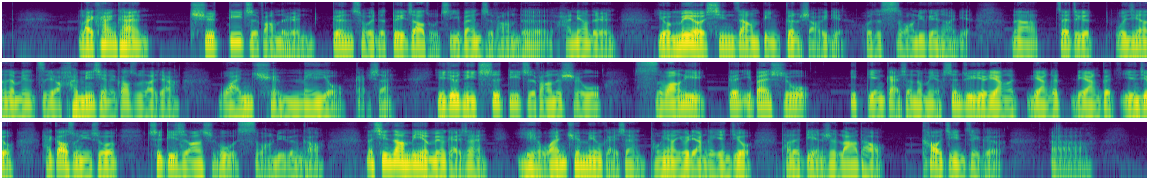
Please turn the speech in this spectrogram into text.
来看看。吃低脂肪的人跟所谓的对照组一般脂肪的含量的人，有没有心脏病更少一点，或者死亡率更少一点？那在这个文献上面的资料很明显的告诉大家，完全没有改善。也就是你吃低脂肪的食物，死亡率跟一般食物一点改善都没有，甚至于有两个两个两个研究还告诉你说，吃低脂肪食物死亡率更高。那心脏病有没有改善？也完全没有改善。同样有两个研究，它的点是拉到。靠近这个呃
